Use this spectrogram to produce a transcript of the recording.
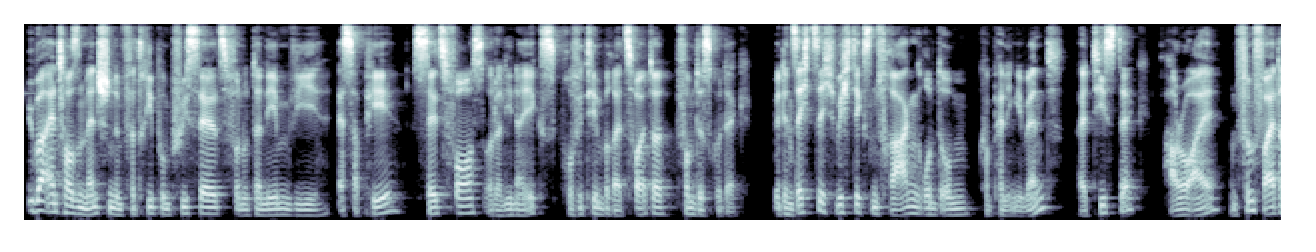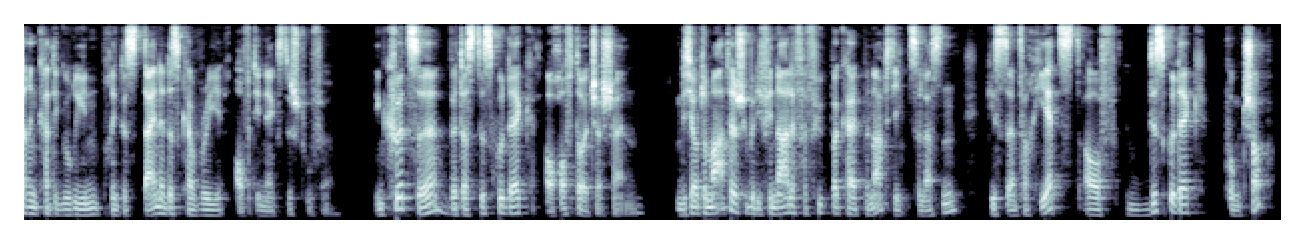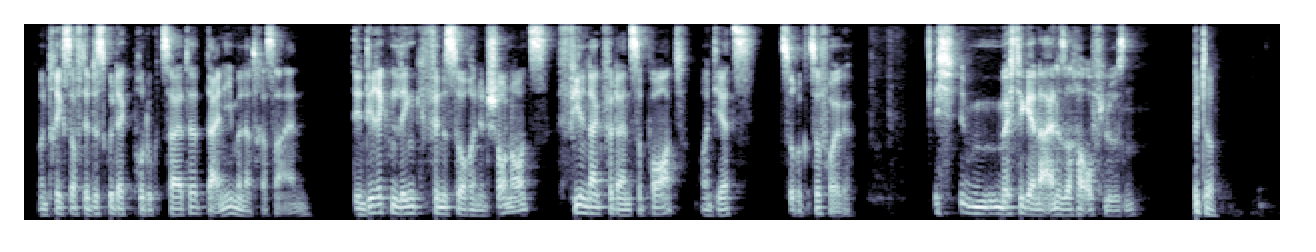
Über 1000 Menschen im Vertrieb und Presales von Unternehmen wie SAP, Salesforce oder LinaX profitieren bereits heute vom Disco Deck. Mit den 60 wichtigsten Fragen rund um Compelling Event, IT-Stack, ROI und fünf weiteren Kategorien bringt es deine Discovery auf die nächste Stufe. In Kürze wird das Disco Deck auch auf Deutsch erscheinen. Um dich automatisch über die finale Verfügbarkeit benachrichtigen zu lassen, gehst du einfach jetzt auf discodeck.shop und trägst auf der Discodeck Produktseite deine E-Mail-Adresse ein. Den direkten Link findest du auch in den Show Notes. Vielen Dank für deinen Support und jetzt zurück zur Folge. Ich möchte gerne eine Sache auflösen. Bitte.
